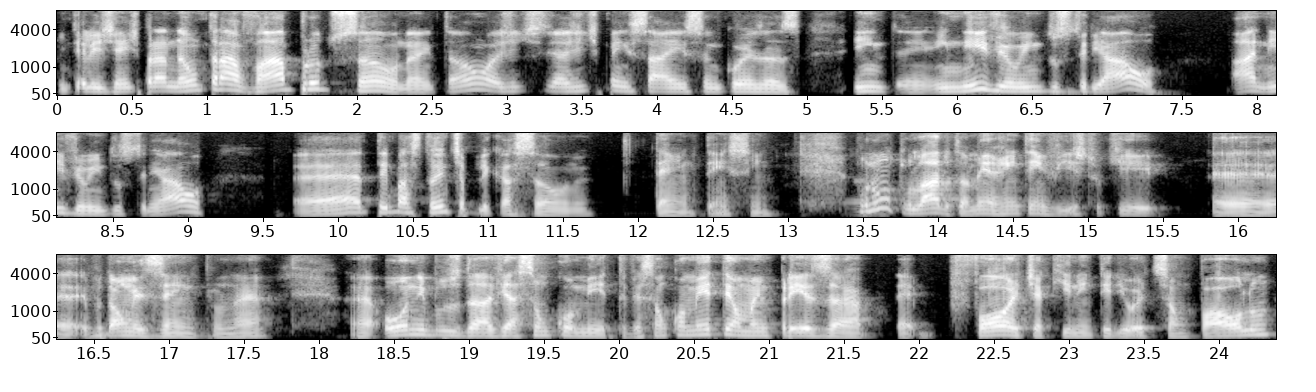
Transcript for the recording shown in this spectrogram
inteligente para não travar a produção, né? Então, a gente, a gente pensar isso em coisas em, em nível industrial, a nível industrial, é, tem bastante aplicação, né? Tem, tem sim. Por outro lado, também a gente tem visto que, é, eu vou dar um exemplo, né? É, ônibus da Aviação Cometa. A Aviação Cometa é uma empresa é, forte aqui no interior de São Paulo.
